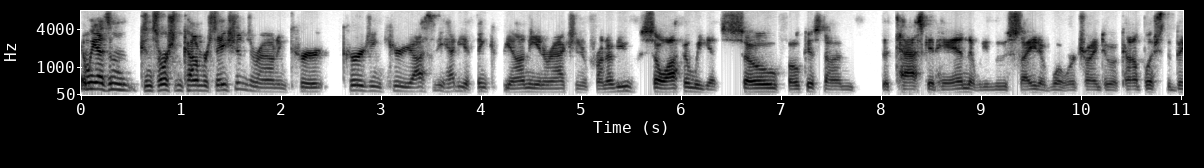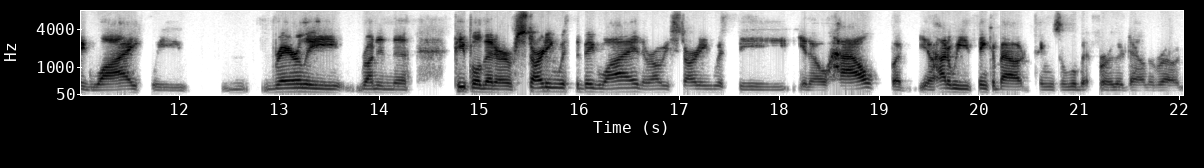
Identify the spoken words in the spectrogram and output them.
And we had some consortium conversations around encouraging curiosity. How do you think beyond the interaction in front of you? So often we get so focused on the task at hand that we lose sight of what we're trying to accomplish, the big why. We rarely run into people that are starting with the big why they're always starting with the you know how but you know how do we think about things a little bit further down the road?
